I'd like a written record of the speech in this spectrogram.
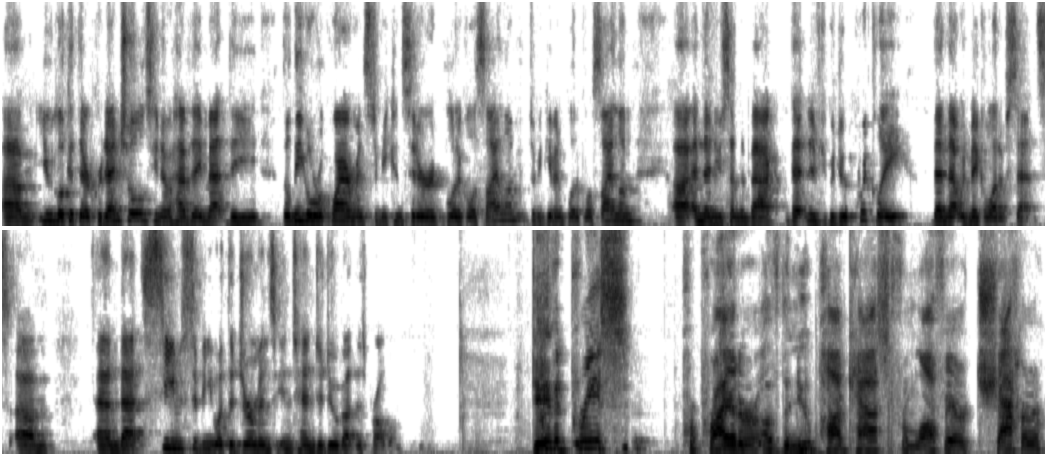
um, you look at their credentials, you know, have they met the, the legal requirements to be considered political asylum, to be given political asylum, uh, and then you send them back. That if you could do it quickly, then that would make a lot of sense. Um, and that seems to be what the Germans intend to do about this problem. David Priess, proprietor of the new podcast from Lawfare Chatter.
